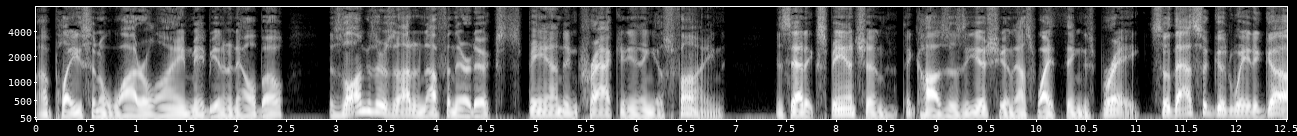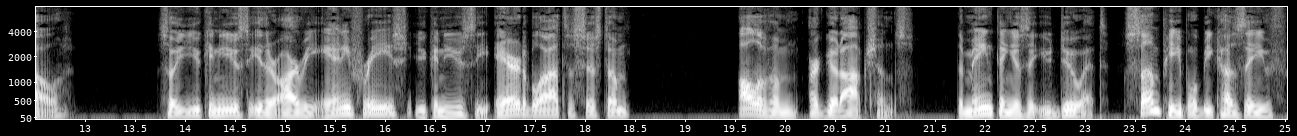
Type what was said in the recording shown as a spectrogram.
a place in a water line, maybe in an elbow. As long as there's not enough in there to expand and crack anything, is fine. It's that expansion that causes the issue, and that's why things break. So that's a good way to go. So you can use either RV antifreeze, you can use the air to blow out the system, all of them are good options. The main thing is that you do it. Some people, because they've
